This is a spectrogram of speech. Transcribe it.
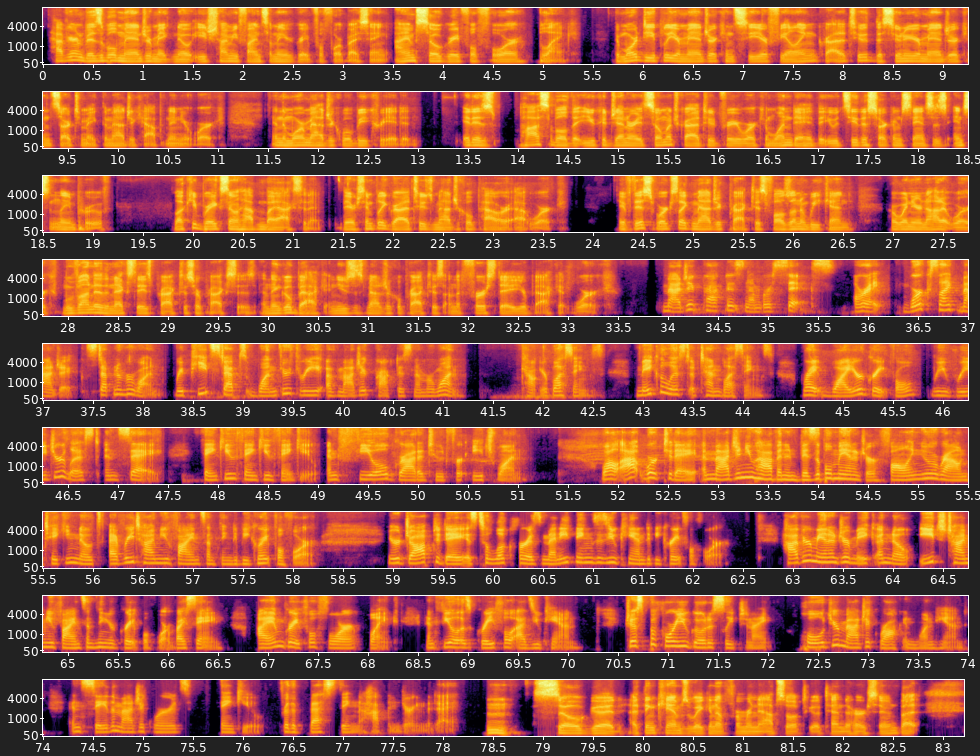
Have your invisible manager make note each time you find something you're grateful for by saying, I am so grateful for blank. The more deeply your manager can see your feeling gratitude, the sooner your manager can start to make the magic happen in your work, and the more magic will be created. It is possible that you could generate so much gratitude for your work in one day that you would see the circumstances instantly improve. Lucky breaks don't happen by accident. They are simply gratitude's magical power at work. If this works like magic practice falls on a weekend or when you're not at work, move on to the next day's practice or practices and then go back and use this magical practice on the first day you're back at work. Magic practice number six. All right, works like magic. Step number one repeat steps one through three of magic practice number one. Count your blessings. Make a list of 10 blessings. Write why you're grateful, reread your list, and say, thank you, thank you, thank you, and feel gratitude for each one. While at work today, imagine you have an invisible manager following you around, taking notes every time you find something to be grateful for. Your job today is to look for as many things as you can to be grateful for. Have your manager make a note each time you find something you're grateful for by saying, I am grateful for blank, and feel as grateful as you can. Just before you go to sleep tonight, hold your magic rock in one hand and say the magic words, thank you, for the best thing that happened during the day. Mm, so good. I think Cam's waking up from her nap, so I'll have to go tend to her soon. But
